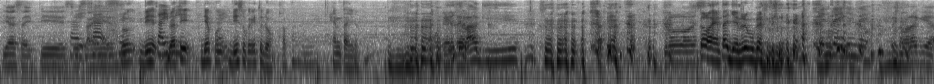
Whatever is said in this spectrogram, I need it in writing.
ya saipis Sai- terus sai- sain Lu dia Saibi. berarti dia dia suka itu dong. Apa? Hentai dong. oke teh lagi tapi terus Kalau hentai genre bukan sih. genre genre terus apa lagi ya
